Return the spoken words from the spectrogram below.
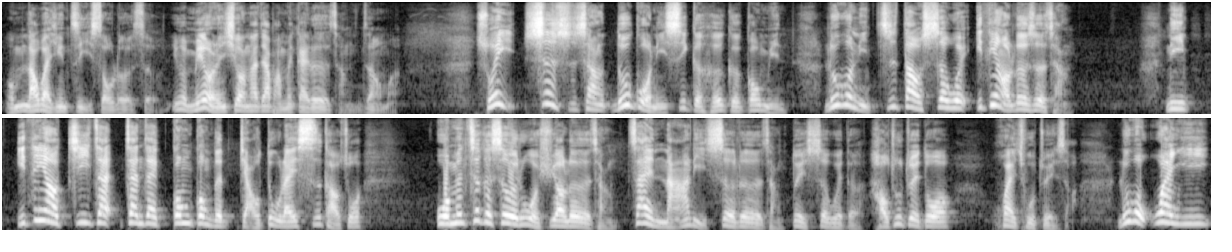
我们老百姓自己收垃圾，因为没有人希望他家旁边盖垃圾场，你知道吗？所以事实上，如果你是一个合格公民，如果你知道社会一定要有垃圾场，你一定要基在站在公共的角度来思考说，我们这个社会如果需要垃圾场，在哪里设垃圾场对社会的好处最多，坏处最少？如果万一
